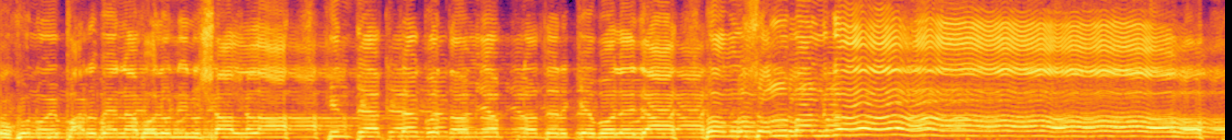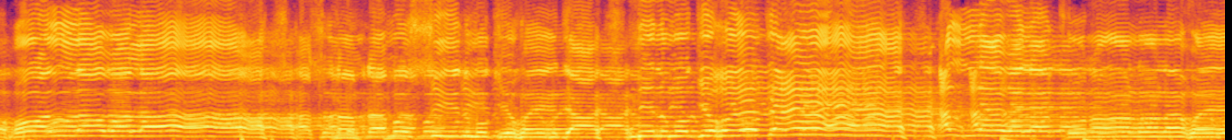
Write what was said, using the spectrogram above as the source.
কখনোই পারবে না বলুন ইনশাল্লাহ কিন্তু একটা কথা আমি আপনাদেরকে বলে যাই, ও মুসলমান গো, ও আল্লাহ আসুন আমরা মসজিদ মুখী হয়ে যায় দিনমুখী হয়ে যায় আল্লাহ ওয়ালা কোরআন ওয়ালা হয়ে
